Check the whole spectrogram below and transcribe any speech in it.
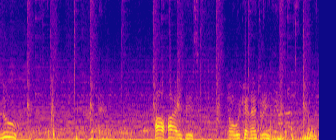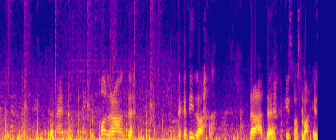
Look, how high it is so we can enter and all around the, the cathedral there are the Christmas market.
